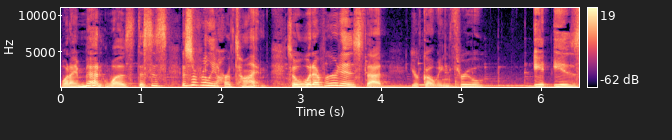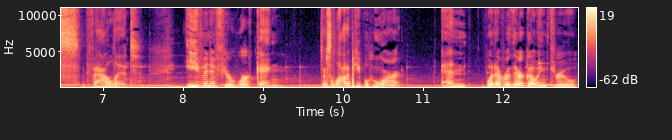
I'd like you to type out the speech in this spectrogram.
What I meant was this is this is a really hard time. So whatever it is that you're going through, it is valid. Even if you're working. There's a lot of people who aren't. And whatever they're going through,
